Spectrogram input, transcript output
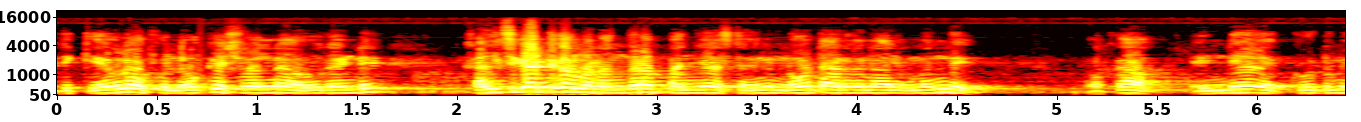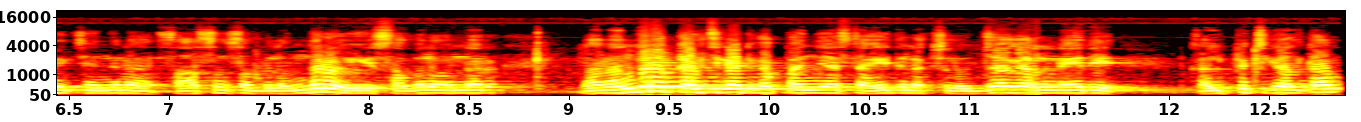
ఇది కేవలం ఒక లోకేష్ వల్లనే అవుదండి. కలిసికట్టుగా మనందరం పనిచేస్తాం. నూట అరవై నాలుగు మంది ఒక ఎన్డీఏ కూటమికి చెందిన శాసనసభ్యులందరూ ఈ సభలో ఉన్నారు. మనందరం కలిసికట్టుగా పనిచేస్తే ఐదు లక్షల ఉద్యోగాలు అనేది కల్పించగలుగుతాం.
